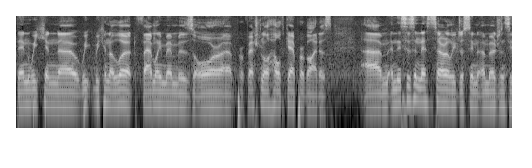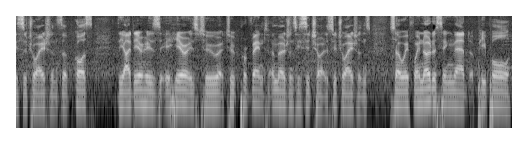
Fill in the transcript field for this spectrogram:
then we can, uh, we, we can alert family members or uh, professional healthcare providers. Um, and this isn't necessarily just in emergency situations. Of course, the idea is, here is to, to prevent emergency situa- situations. So if we're noticing that people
